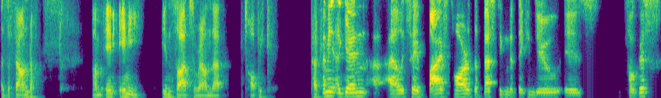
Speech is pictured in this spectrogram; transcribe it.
as a founder. Um, any, any insights around that topic? Patrick? I mean, again, I would say by far the best thing that they can do is focus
